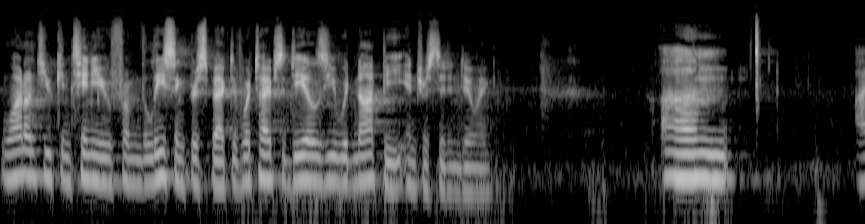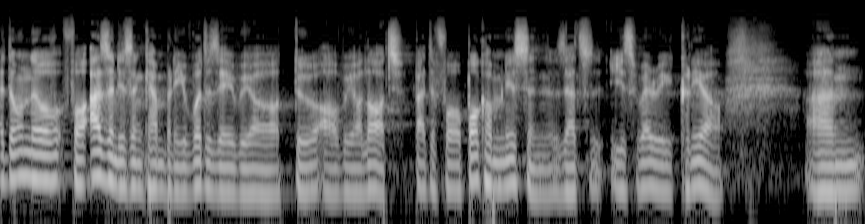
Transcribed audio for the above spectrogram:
why don't you continue from the leasing perspective? What types of deals you would not be interested in doing? Um, I don't know for other leasing company what they will do or will not, but for Bocom Leasing, that is very clear. Um,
